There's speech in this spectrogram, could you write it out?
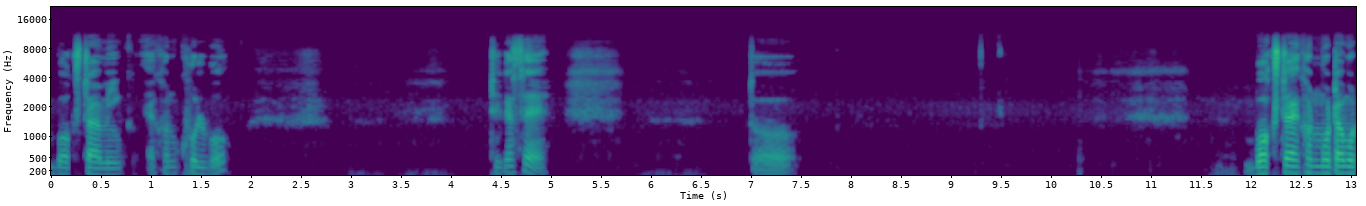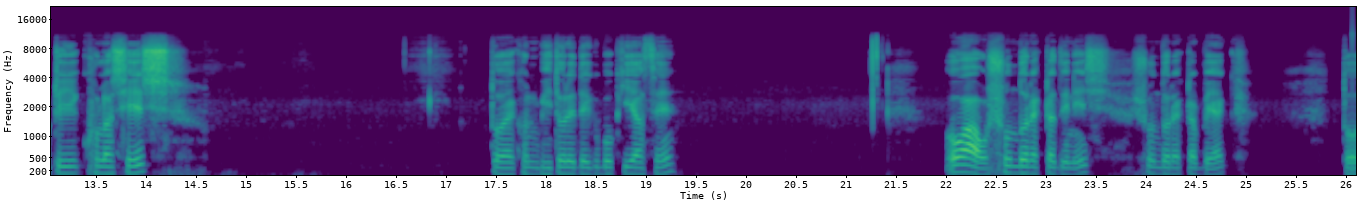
বক্সটা আমি এখন খুলব। ঠিক আছে? তো বক্সটা এখন মোটামুটি খোলা শেষ। তো এখন ভিতরে দেখব কি আছে। ও আও সুন্দর একটা জিনিস, সুন্দর একটা ব্যাগ। তো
